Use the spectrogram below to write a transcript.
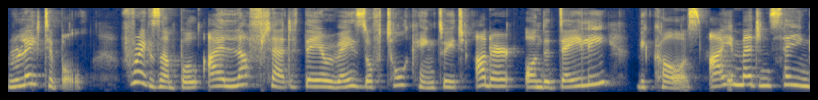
relatable. For example, I laughed at their ways of talking to each other on the daily because I imagine saying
